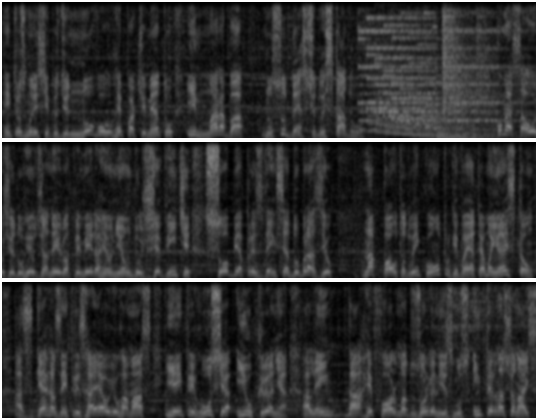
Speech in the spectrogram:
entre os municípios de Novo Repartimento e Marabá, no sudeste do estado. Começa hoje do Rio de Janeiro a primeira reunião do G20 sob a presidência do Brasil. Na pauta do encontro, que vai até amanhã, estão as guerras entre Israel e o Hamas e entre Rússia e Ucrânia, além da reforma dos organismos internacionais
